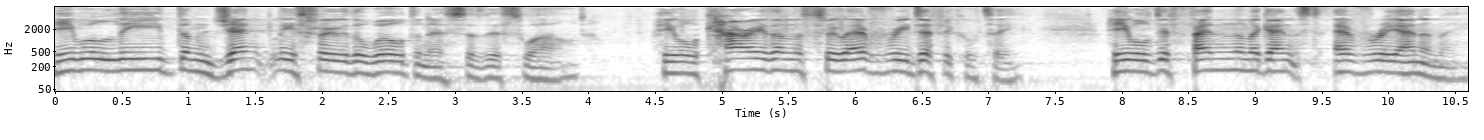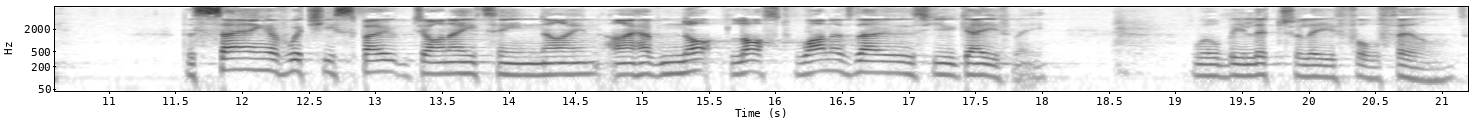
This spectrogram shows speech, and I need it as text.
he will lead them gently through the wilderness of this world. He will carry them through every difficulty. He will defend them against every enemy. The saying of which he spoke, John 18:9, I have not lost one of those you gave me, will be literally fulfilled.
